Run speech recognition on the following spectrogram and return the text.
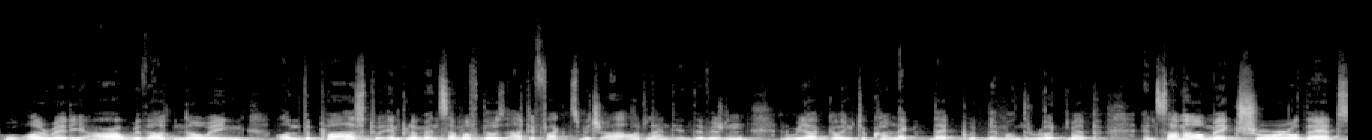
who already are, without knowing, on the path to implement some of those artifacts which are outlined in the vision. And we are going to collect that, put them on the roadmap, and somehow make sure that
